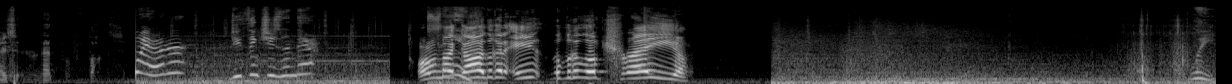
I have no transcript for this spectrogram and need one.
Nice internet, for fuck's sake. I heard her. Do you think she's in there? Oh my god, look at eight, look at little Trey! Wait,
